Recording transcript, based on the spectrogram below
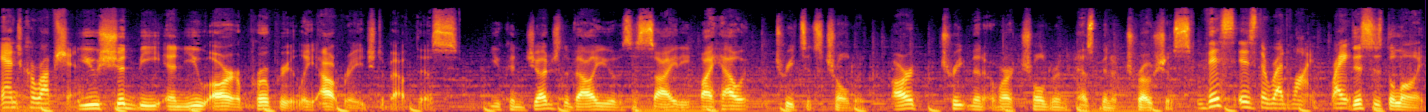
and corruption. You should be, and you are appropriately outraged about this. You can judge the value of a society by how it treats its children. Our treatment of our children has been atrocious. This is the red line, right? This is the line.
